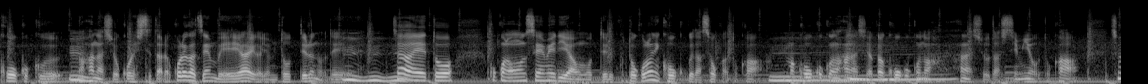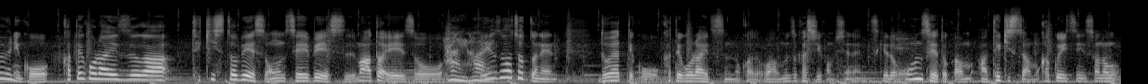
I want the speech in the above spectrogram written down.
広告の話をこれしてたら、これが全部 AI が読み取ってるので、うんうんうん。じゃあ、えー、とここの音声メディアを持ってるところに広告出そうかとか、うん。まあ、広告の話だから広告の話を出してみようとかそういうふうにこうカテゴライズがテキストベース音声ベース、まあ、あとは映像、はいはい。映像はちょっとねどうやってこうカテゴライズするのかは難しいかもしれないんですけど音声とかあテキストはもう確実にその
